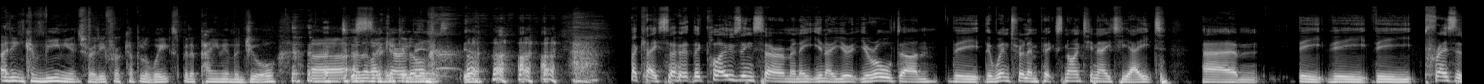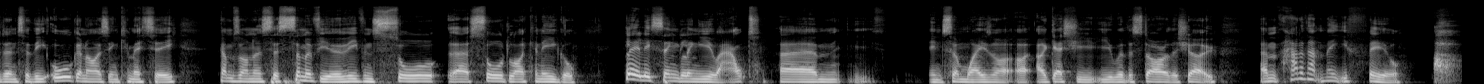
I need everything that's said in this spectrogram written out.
an inconvenience really for a couple of weeks, a bit of pain in the jaw, uh, and then I carried on. Yeah. okay, so at the closing ceremony, you know, you're, you're all done. The the Winter Olympics, 1988. Um, the the the president of the organising committee comes on and says, "Some of you have even soar, uh, soared like an eagle." Clearly singling you out. Um, in some ways, I, I, guess you you were the star of the show. Um, how did that make you feel?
